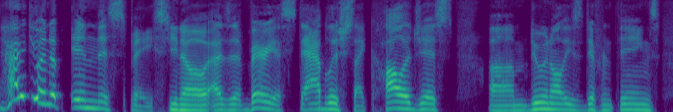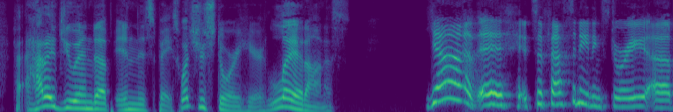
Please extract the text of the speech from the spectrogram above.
how did you end up in this space? You know, as a very established psychologist, um, doing all these different things. How did you end up in this space? What's your story here? Lay it on us. Yeah, eh, it's a fascinating story. Uh,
